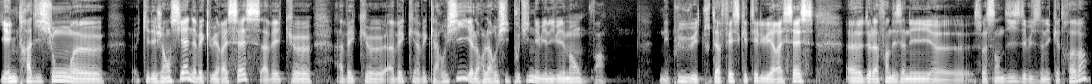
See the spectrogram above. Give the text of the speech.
Il y a une tradition euh, qui est déjà ancienne avec l'URSS, avec, euh, euh, avec, avec la Russie. Alors, la Russie de Poutine n'est bien évidemment. Enfin, n'est plus tout à fait ce qu'était l'URSS de la fin des années 70, début des années 80.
